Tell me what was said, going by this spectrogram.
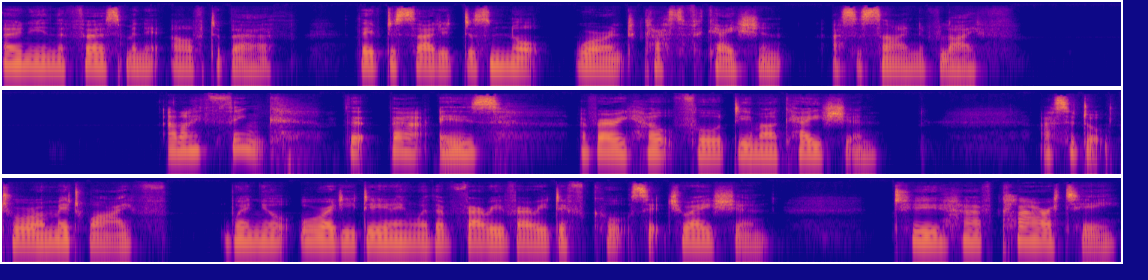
only in the first minute after birth, they've decided does not warrant classification as a sign of life. And I think that that is a very helpful demarcation as a doctor or a midwife when you're already dealing with a very, very difficult situation to have clarity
